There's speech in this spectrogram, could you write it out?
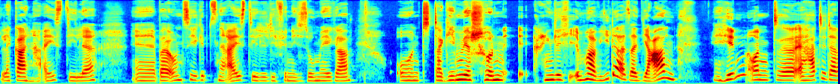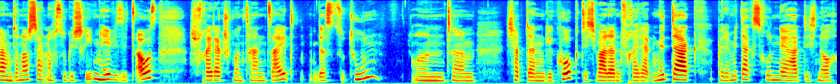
lecker in der Eisdiele. Äh, bei uns hier gibt es eine Eisdiele, die finde ich so mega. Und da gehen wir schon eigentlich immer wieder seit Jahren hin. Und äh, er hatte dann am Donnerstag noch so geschrieben: Hey, wie sieht's aus? Freitag spontan Zeit, das zu tun. Und ähm, ich habe dann geguckt. Ich war dann Freitagmittag bei der Mittagsrunde, hatte ich noch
